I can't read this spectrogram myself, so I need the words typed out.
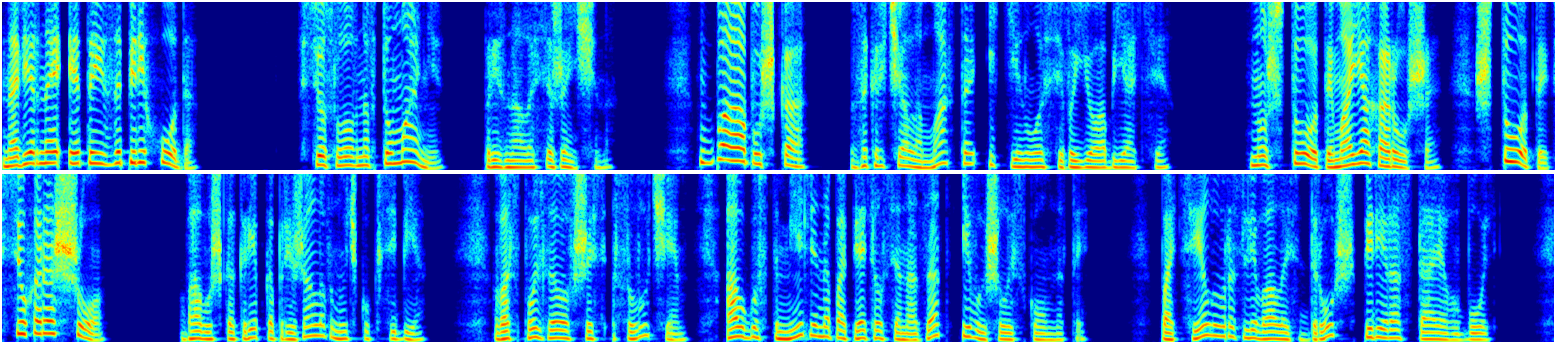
Наверное, это из-за перехода». «Все словно в тумане», — призналась женщина. «Бабушка!» — закричала Марта и кинулась в ее объятия. «Ну что ты, моя хорошая? Что ты? Все хорошо!» Бабушка крепко прижала внучку к себе. Воспользовавшись случаем, Август медленно попятился назад и вышел из комнаты. По телу разливалась дрожь, перерастая в боль.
